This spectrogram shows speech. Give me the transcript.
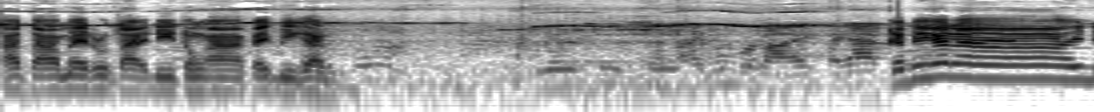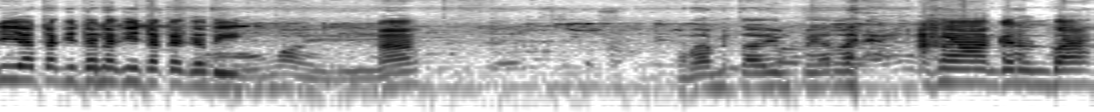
At ah, mayroon tayo ditong ah, kaibigan. Kaibigan na hindi yata kita nakita kagabi. Oo nga eh. Ha? Marami tayong pera. Ah, ganun ba?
